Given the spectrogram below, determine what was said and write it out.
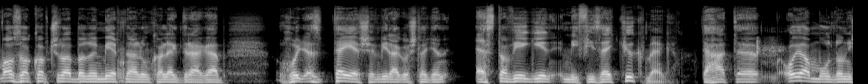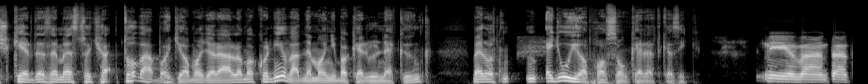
azzal kapcsolatban, hogy miért nálunk a legdrágább, hogy ez teljesen világos legyen, ezt a végén mi fizetjük meg? Tehát ö, olyan módon is kérdezem ezt, hogyha továbbadja a magyar állam, akkor nyilván nem annyiba kerül nekünk, mert ott egy újabb haszon keletkezik. Nyilván, tehát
